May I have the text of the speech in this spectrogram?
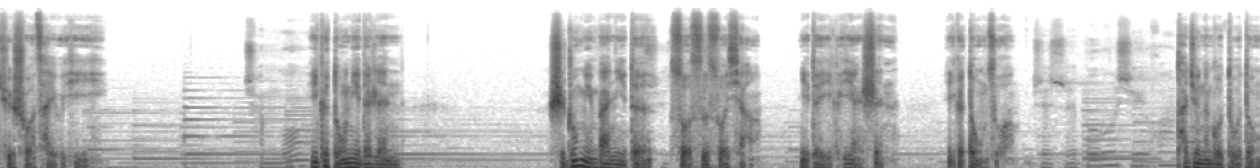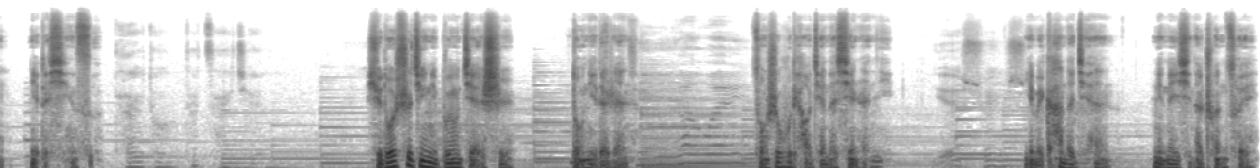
去说才有意义。一个懂你的人，始终明白你的所思所想，你的一个眼神，一个动作，他就能够读懂你的心思。许多事情你不用解释，懂你的人总是无条件的信任你，因为看得见你内心的纯粹，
